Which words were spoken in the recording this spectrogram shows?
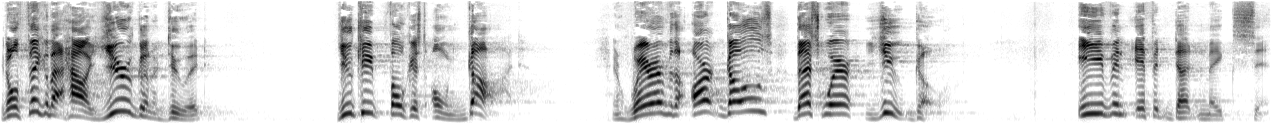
You don't think about how you're going to do it. You keep focused on God. And wherever the ark goes, that's where you go even if it doesn't make sense.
